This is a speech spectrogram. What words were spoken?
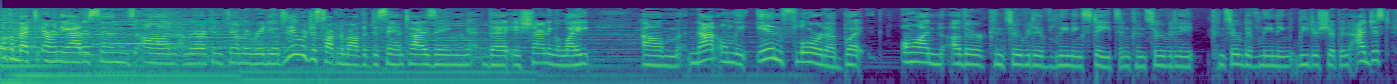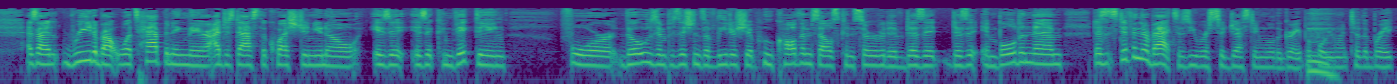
Welcome back to Airing the Addisons on American Family Radio. Today we're just talking about the desantizing that is shining a light um, not only in Florida, but on other conservative leaning states and conservative conservative leaning leadership and i just as i read about what's happening there i just ask the question you know is it is it convicting for those in positions of leadership who call themselves conservative does it does it embolden them does it stiffen their backs as you were suggesting will the great before mm. we went to the break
